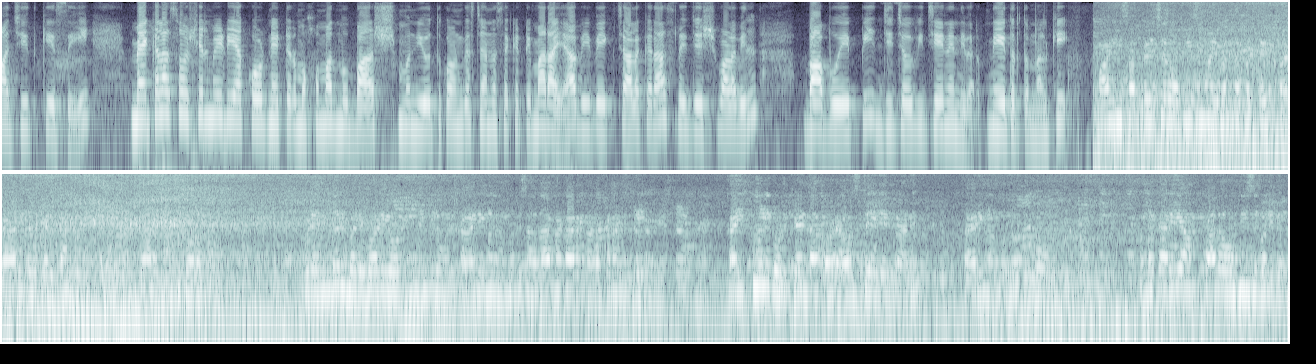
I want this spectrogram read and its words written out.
മജീദ് കെ സി മേഖല social media coordinator Muhammad Mubash മുൻ യൂത്ത് കോൺഗ്രസ് ജനറൽ സെക്രട്ടറിമാരായ വിവേക് ചാലക്കര ശ്രീജേഷ് വളവിൽ ബാബു എ പി ജിജോ വിജയൻ എന്നിവർ നേതൃത്വം നൽകി. ഓഫീസുമായി ബന്ധപ്പെട്ട് പരാതികൾ കേൾക്കാൻ തുടങ്ങിയിട്ട് ഇവിടെ എന്തൊരു പരിപാടിയോ എന്തെങ്കിലും ഒരു കാര്യങ്ങൾ നമുക്ക് സാധാരണക്കാരൻ നടക്കണമെങ്കിൽ കൈക്കൂലി കൊടുക്കേണ്ട ഒരവസ്ഥയിലേക്കാണ് കാര്യങ്ങൾ മുന്നോട്ട് പോകുന്നത്. നമുക്കറിയാം പല ഓഫീസുകളിലും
